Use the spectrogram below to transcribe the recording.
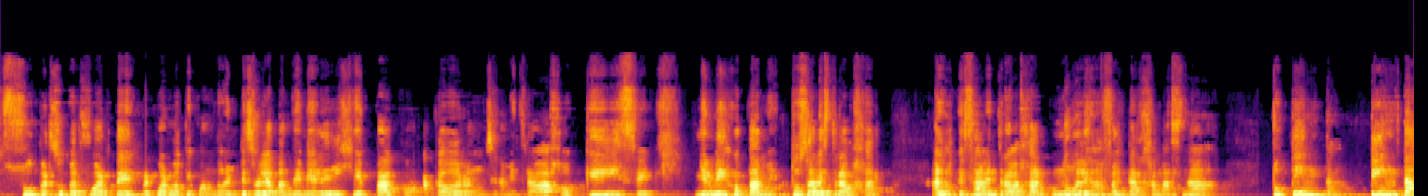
súper, súper fuertes. Recuerdo que cuando empezó la pandemia le dije, Paco, acabo de renunciar a mi trabajo, ¿qué hice? Y él me dijo, Pame, tú sabes trabajar. A los que saben trabajar no les va a faltar jamás nada. Tú pinta, pinta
